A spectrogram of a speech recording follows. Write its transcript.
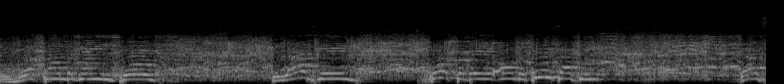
Welcome again to the last game for today on the two circuit. That's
